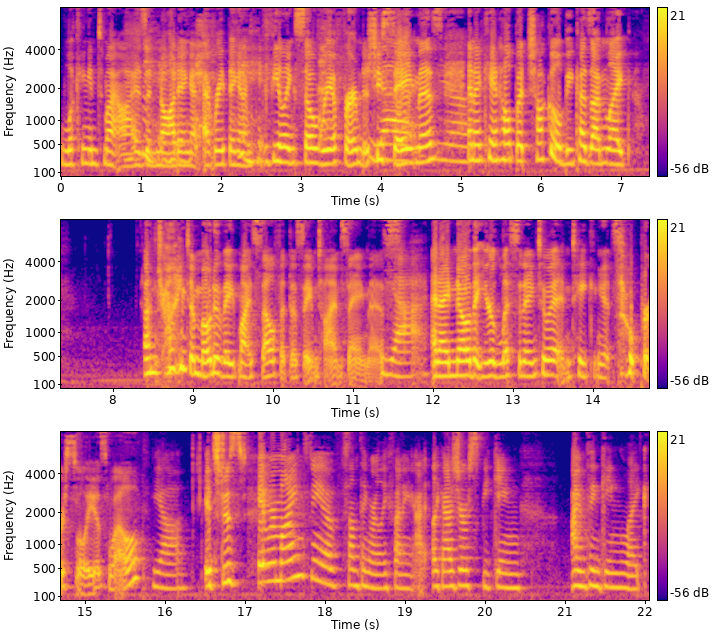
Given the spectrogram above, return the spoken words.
looking into my eyes and nodding at everything and I'm feeling so reaffirmed as she's Yeah, saying this. yeah. And I can't help but chuckle because I'm like I'm trying to motivate myself at the same time saying this. Yeah. And I know that you're listening to it and taking it so personally as well. Yeah. It's just It reminds me of something really funny. I, like as you're speaking, I'm thinking like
